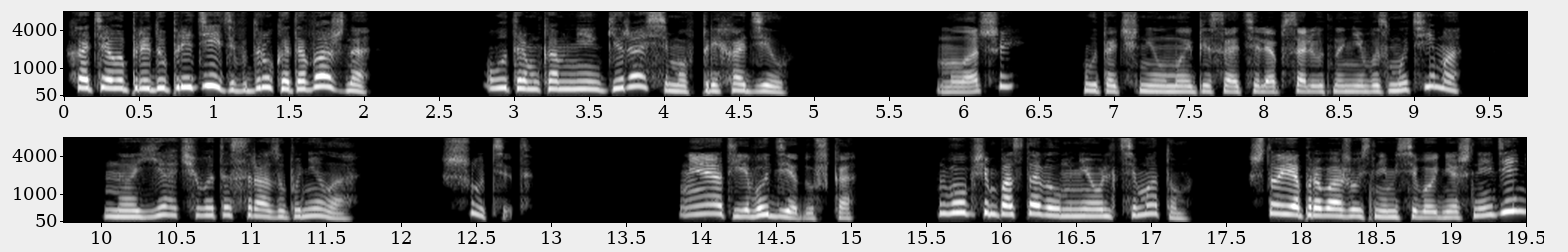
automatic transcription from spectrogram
Хотела предупредить, вдруг это важно. Утром ко мне Герасимов приходил. «Младший?» — уточнил мой писатель абсолютно невозмутимо, но я чего-то сразу поняла. Шутит. Нет, его дедушка. В общем, поставил мне ультиматум, что я провожу с ним сегодняшний день,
